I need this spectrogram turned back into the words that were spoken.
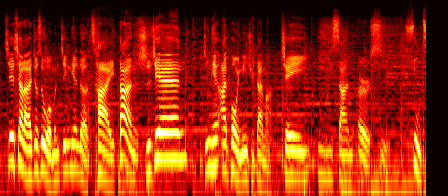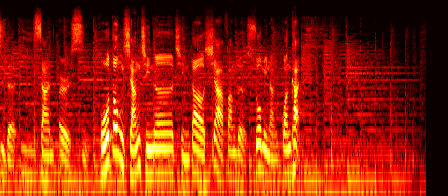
接下来就是我们今天的彩蛋时间，今天 iPhone 领取代码 J 一三二四。数字的一三二四活动详情呢，请到下方的说明栏观看。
